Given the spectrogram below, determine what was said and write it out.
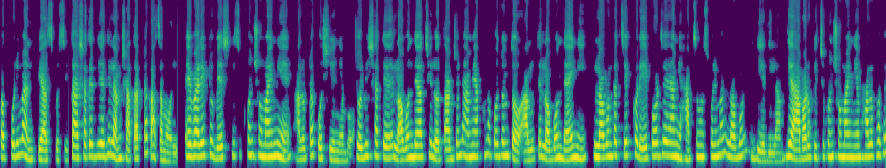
কাপ পরিমাণ পেঁয়াজ কুচি, তার সাথে দিয়ে দিলাম সাত আটটা কাঁচামরিচ। এবার একটু বেশ কিছুক্ষণ সময় নিয়ে আলুটা কষিয়ে নেব। চর্বির সাথে লবণ দেওয়া ছিল, তার জন্য আমি এখনও পর্যন্ত আলুতে লবণ দেয়নি। লবণটা চেক করে এই পর্যায়ে আমি হাফ চামচ পরিমাণ লবণ দিয়ে দিলাম। দিয়ে আবারও কিছুক্ষণ সময় নিয়ে ভালোভাবে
